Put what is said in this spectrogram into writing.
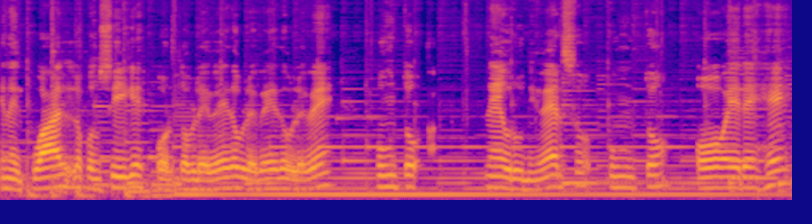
en el cual lo consigues por www.neurouniverso.org,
